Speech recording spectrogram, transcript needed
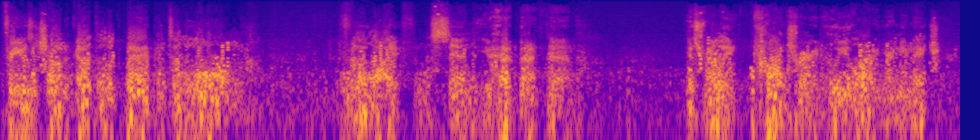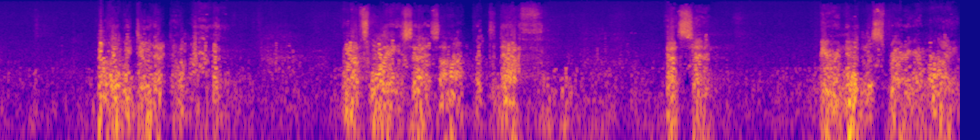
for you as a child of God to look back and to long for the life and the sin that you had back then is really contrary to who you are in your new nature. Really, we do that, don't we? that's why he says, I put to death that sin. Be renewed in the spirit of your mind.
